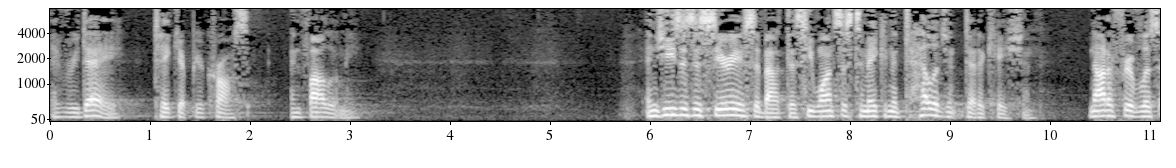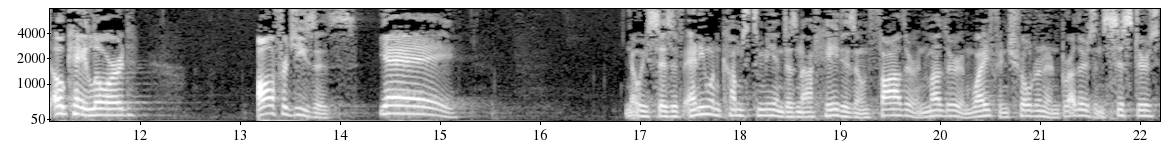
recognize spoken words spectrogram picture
Every day, take up your cross and follow me. And Jesus is serious about this. He wants us to make an intelligent dedication, not a frivolous, okay, Lord, all for Jesus. Yay! No, he says, if anyone comes to me and does not hate his own father and mother and wife and children and brothers and sisters,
